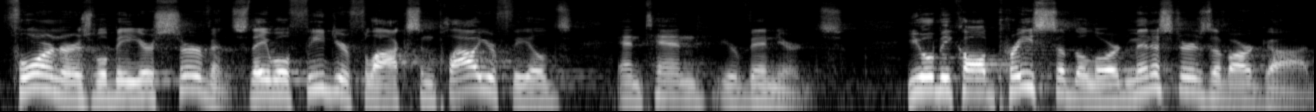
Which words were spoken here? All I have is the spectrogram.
Foreigners will be your servants. They will feed your flocks and plow your fields and tend your vineyards. You will be called priests of the Lord, ministers of our God.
